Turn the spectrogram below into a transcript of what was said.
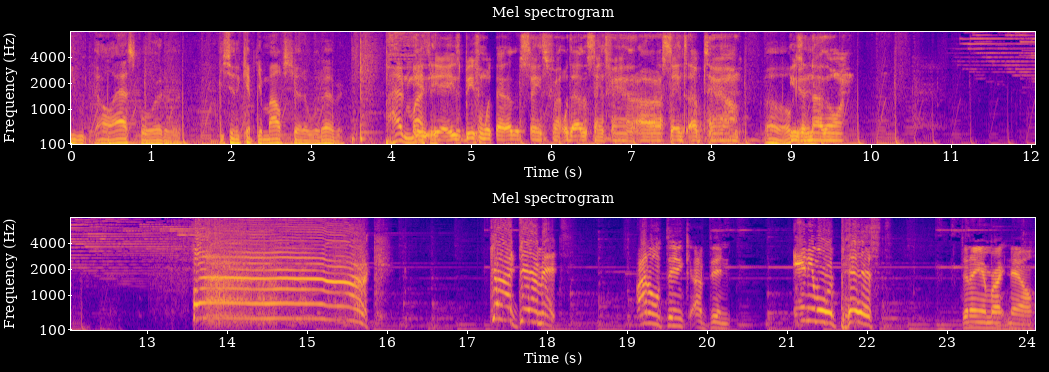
you all asked for it or you should have kept your mouth shut or whatever. I haven't watched He's- it. Yeah, he's beefing with that other Saints fan, with the other Saints fan, uh, Saints Uptown. Oh, okay. He's another one. Fuck! God damn it! I don't think I've been any more pissed than I am right now.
